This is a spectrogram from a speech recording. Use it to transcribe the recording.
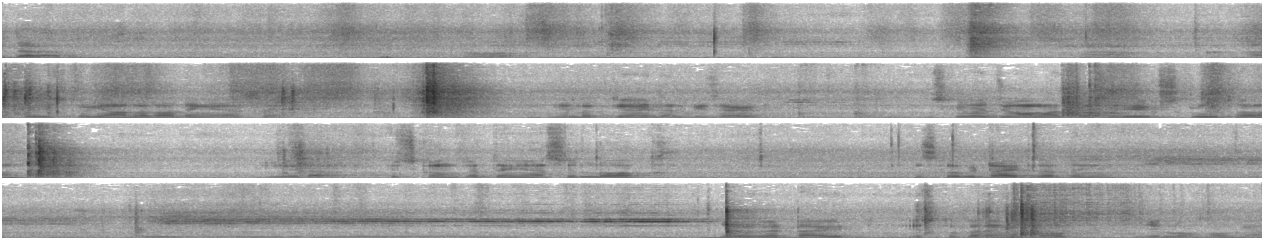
इधर आ तो हाँ तो इसको यहाँ लगा देंगे ऐसे। ये लग गया इधर की साइड उसके बाद जो हमारे पास एक स्क्रू था, ये रहा। इसको हम करते हैं यहाँ से लॉक इसको भी टाइट कर देंगे। ये हो गया टाइट इसको करेंगे लॉक ये लॉक हो गया।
